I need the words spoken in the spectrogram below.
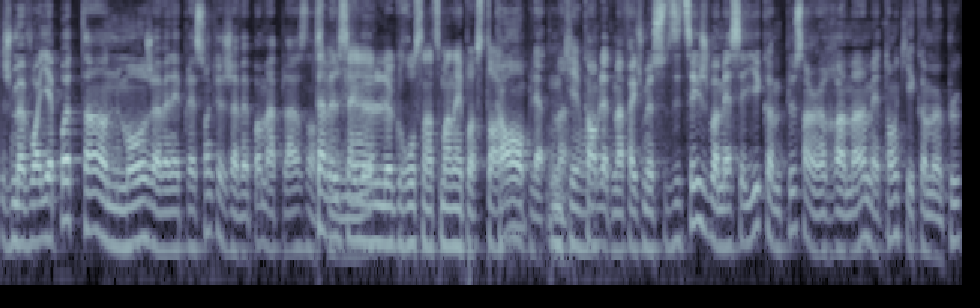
je me voyais pas tant en humour. J'avais l'impression que j'avais pas ma place dans T'avais ce T'avais le, gros sentiment d'imposteur. Complètement. Complètement. Fait que je me suis dit, tu sais, je vais m'essayer comme plus à un roman, mettons, qui est comme un peu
